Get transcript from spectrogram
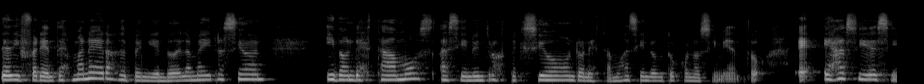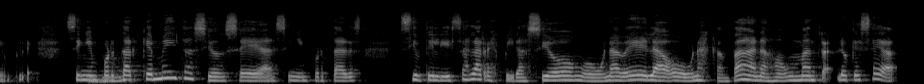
de diferentes maneras, dependiendo de la meditación, y donde estamos haciendo introspección, donde estamos haciendo autoconocimiento. E, es así de simple, sin importar qué meditación sea, sin importar si utilizas la respiración o una vela o unas campanas o un mantra, lo que sea.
